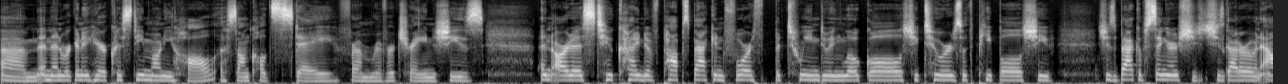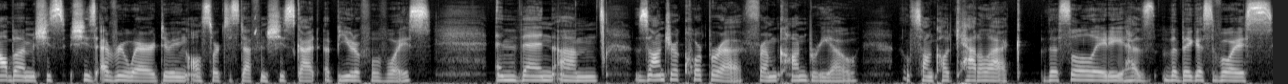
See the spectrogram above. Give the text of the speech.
Um, and then we're going to hear Crystal Monee Hall, a song called Stay from River Train. She's an artist who kind of pops back and forth between doing local. She tours with people. She she's a backup singer. She she's got her own album. She's she's everywhere doing all sorts of stuff, and she's got a beautiful voice. And then um, Zandra Corpora from Conbrio, a song called Cadillac. This little lady has the biggest voice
